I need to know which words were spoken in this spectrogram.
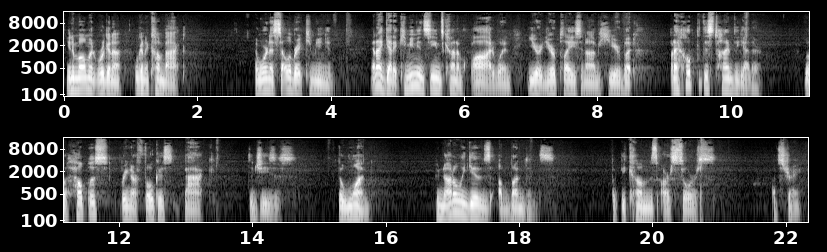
In a moment, we're gonna, we're gonna come back and we're gonna celebrate communion. And I get it, communion seems kind of odd when you're in your place and I'm here, but, but I hope that this time together will help us bring our focus back to Jesus, the one who not only gives abundance, but becomes our source of strength.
